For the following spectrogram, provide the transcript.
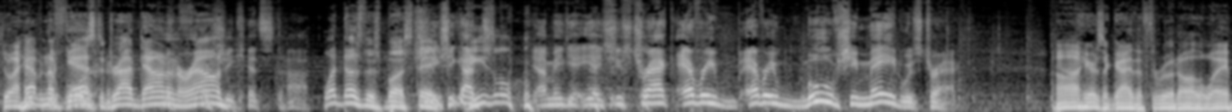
Do I have enough gas to drive down and around? She gets stopped. What does this bus take? she got diesel. I mean, yeah, yeah, she's tracked every every move she made was tracked. Ah, here's a guy that threw it all away.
